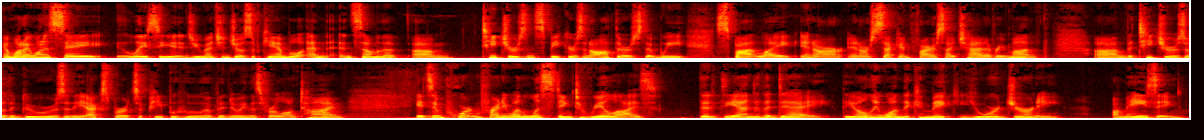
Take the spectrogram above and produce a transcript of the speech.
And what I want to say, Lacey, you mentioned Joseph Campbell and, and some of the um, teachers and speakers and authors that we spotlight in our in our second fireside chat every month. Um, the teachers or the gurus or the experts or people who have been doing this for a long time. It's important for anyone listening to realize that at the end of the day, the only one that can make your journey amazing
